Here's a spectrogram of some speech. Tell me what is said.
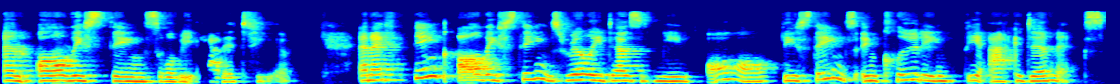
and all these things will be added to you. And I think all these things really does mean all these things, including the academics.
